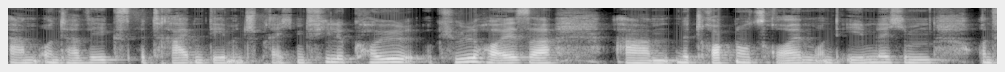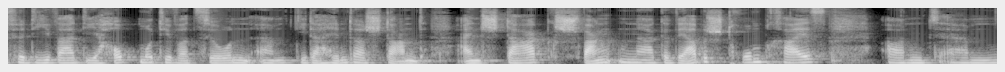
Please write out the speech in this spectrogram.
ähm, unterwegs, betreiben dementsprechend viele Kühl Kühlhäuser ähm, mit Trocknungsräumen und ähnlichem. Und für die war die Hauptmotivation, ähm, die dahinter stand, ein stark schwankender Gewerbestrompreis, und ähm,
